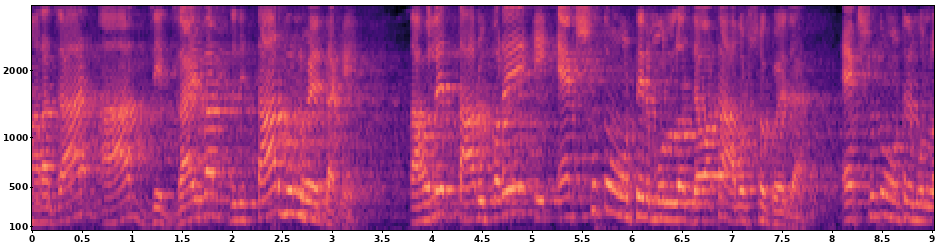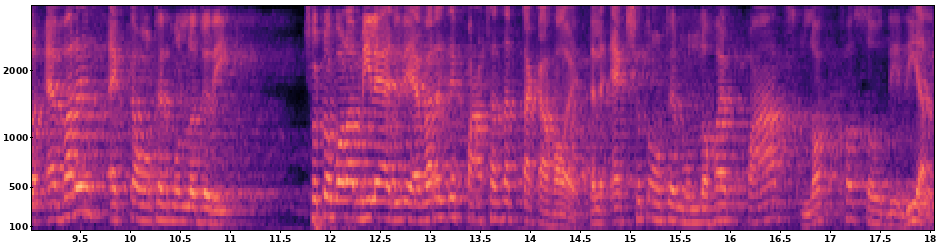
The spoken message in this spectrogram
মারা যায় আর যে ড্রাইভার যদি তার ভুল হয়ে থাকে, তাহলে তার উপরে এই একশত ওটের মূল্য দেওয়াটা আবশ্যক হয়ে যায়। একশত ওটের মূল্য অ্যাভারেজ একটা ওটের মূল্য যদি ছোট বড় মিলে যদি অ্যাভারেজে পাঁচ হাজার টাকা হয়, তাহলে একশত ওটের মূল্য হয় পাঁচ লক্ষ সৌদি রিয়াল।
